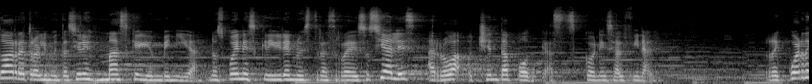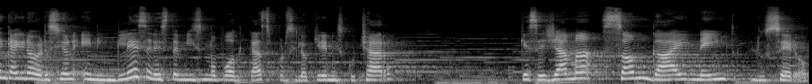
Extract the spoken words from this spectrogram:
Toda retroalimentación es más que bienvenida. Nos pueden escribir en nuestras redes sociales, arroba 80podcasts, con ese al final. Recuerden que hay una versión en inglés en este mismo podcast, por si lo quieren escuchar, que se llama Some Guy Named Lucero.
